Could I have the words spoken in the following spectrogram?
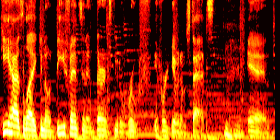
he has like you know defense and endurance through the roof if we're giving him stats. Mm-hmm. And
